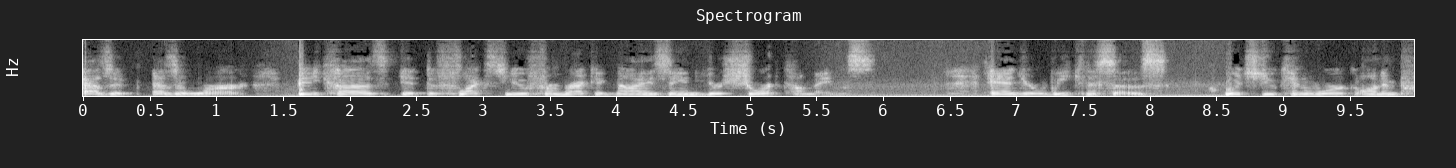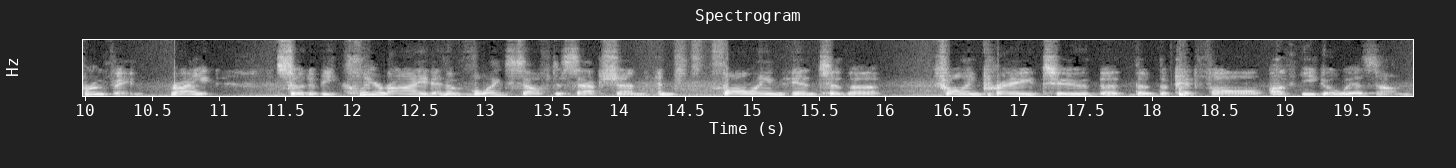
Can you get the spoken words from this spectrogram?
as it as it were, because it deflects you from recognizing your shortcomings and your weaknesses, which you can work on improving, right? So to be clear-eyed and avoid self-deception and falling into the falling prey to the, the, the pitfall of egoism,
